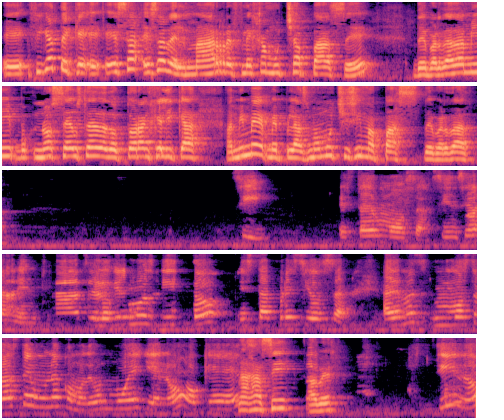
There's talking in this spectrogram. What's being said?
eh, fíjate que esa, esa del mar refleja mucha paz, ¿eh? De verdad a mí, no sé, usted, doctora Angélica, a mí me, plasmó muchísima paz, de verdad. Sí, está hermosa, sinceramente. Ah, Lo que hemos visto está preciosa. Además, mostraste una como de un muelle, ¿no? ¿O qué es? Ajá, sí, a ver. Sí, ¿no?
